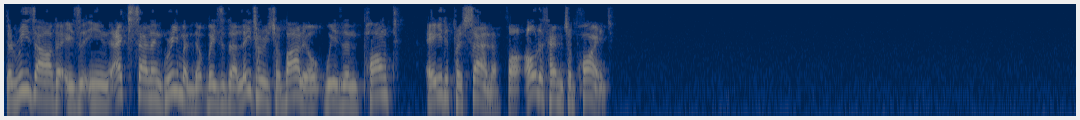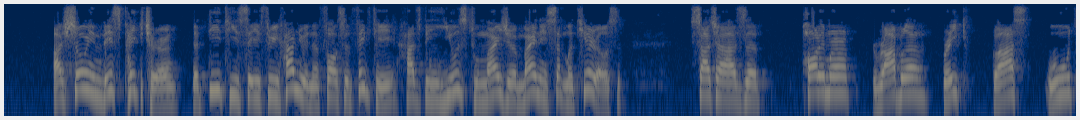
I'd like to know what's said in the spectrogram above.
the result is in excellent agreement with the literature value within 0.8% for all the temperature point. As shown in this picture, the DTC300 Fox 50 has been used to measure many submaterials, such as polymer, rubber, brick, glass, wood,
